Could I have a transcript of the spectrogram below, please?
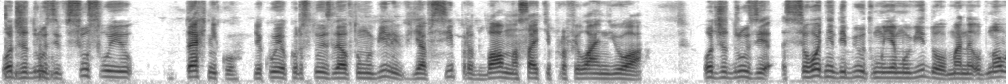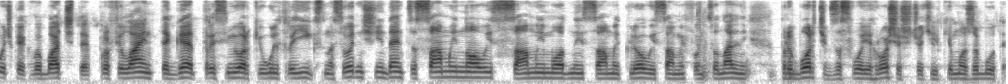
Отже, друзі, всю свою техніку, яку я користуюсь для автомобілів, я всі придбав на сайті Profiline.ua. Отже, друзі, сьогодні дебют в моєму відео. У мене обновочка, як ви бачите, Profiline TG 37 Ultra X. На сьогоднішній день це самий новий, самий модний, самий кльовий, самий функціональний приборчик за свої гроші, що тільки може бути.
